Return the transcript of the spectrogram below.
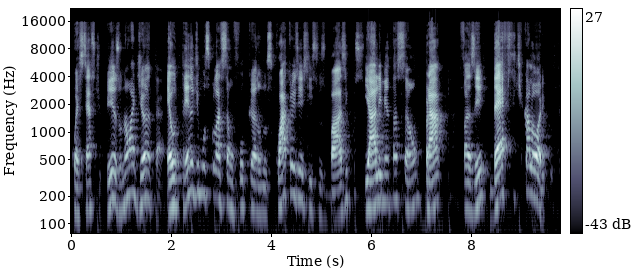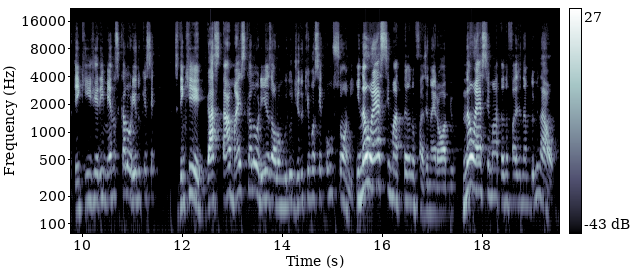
com excesso de peso, não adianta. É o treino de musculação focando nos quatro exercícios básicos e a alimentação para fazer déficit calórico tem que ingerir menos caloria do que você. Você tem que gastar mais calorias ao longo do dia do que você consome. E não é se matando fazendo aeróbio, não é se matando fazendo abdominal.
